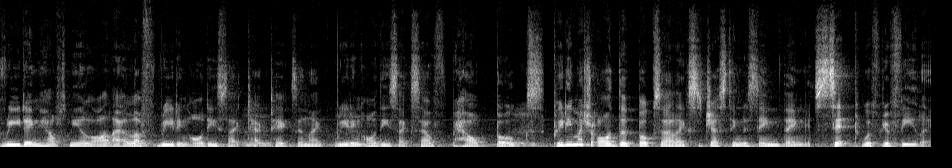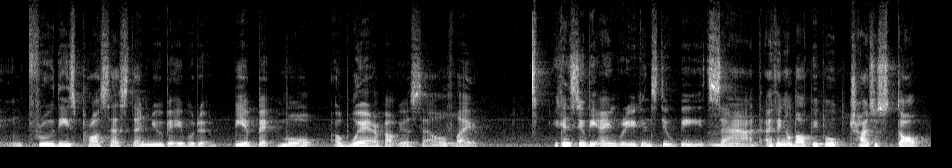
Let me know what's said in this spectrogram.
reading helps me a lot. Like, I love mm-hmm. reading all these like mm-hmm. tactics and like reading mm-hmm. all these like self help books. Pretty much all the books are like suggesting the same thing. Sit with your feeling. Through these process, then you'll be able to be a bit more aware about yourself. Like you can still be angry, you can still be mm. sad. I think a lot of people try to stop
